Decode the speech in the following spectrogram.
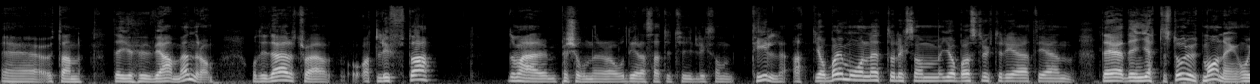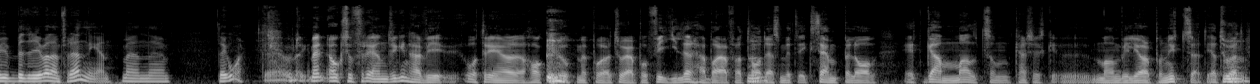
Eh, utan det är ju hur vi använder dem. Och det är där tror jag att lyfta de här personerna och deras attityd liksom till att jobba i molnet och liksom jobba strukturerat igen. Det är, det är en jättestor utmaning att bedriva den förändringen. Men eh, det går. Det men, också förändringen här, vi återigen hakar upp med på, tror jag, på filer här bara för att ta mm. det som ett exempel av ett gammalt som kanske man vill göra på nytt sätt. Jag tror mm. att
